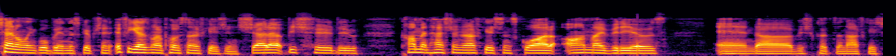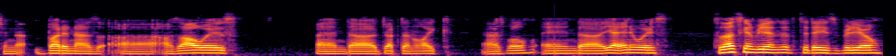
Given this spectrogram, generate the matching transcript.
Channel link will be in the description. If you guys want to post notifications, shout out, be sure to comment hashtag notification squad on my videos. And uh, be sure to click the notification button as uh, as always. And uh, drop down a like as well. And uh, yeah anyways. So that's gonna be the end of today's video.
